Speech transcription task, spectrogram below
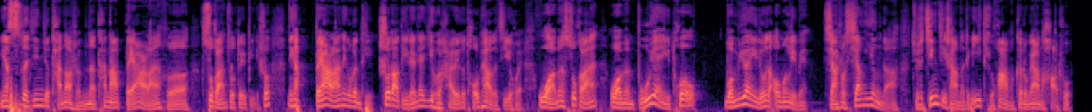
你看斯特金就谈到什么呢？他拿北爱尔兰和苏格兰做对比，说你看北爱尔兰那个问题，说到底人家议会还有一个投票的机会。我们苏格兰，我们不愿意脱欧，我们愿意留在欧盟里面。享受相应的啊，就是经济上的这个一体化嘛，各种各样的好处。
